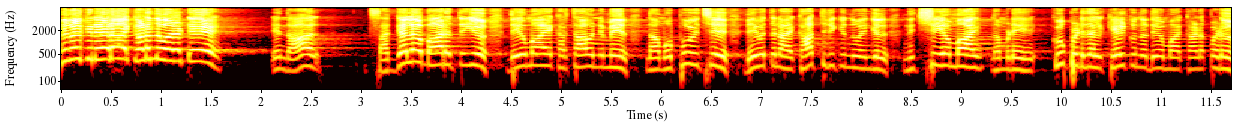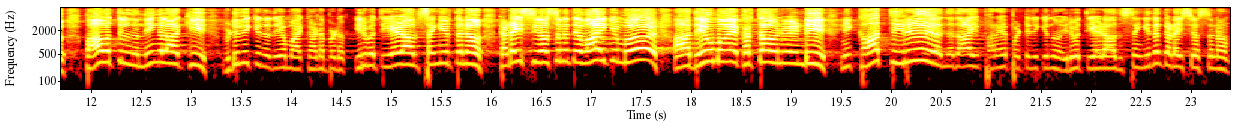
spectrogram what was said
നിങ്ങൾക്ക് നേരായി കടന്നു വരട്ടെ എന്നാൽ സകല ഭാരത്തെയും ദൈവമായ കർത്താവിന്റെ മേൽ നാം ഒപ്പുവെച്ച് ദൈവത്തിനായി കാത്തിരിക്കുന്നുവെങ്കിൽ നിശ്ചയമായി നമ്മുടെ കൂപ്പിടുതൽ കേൾക്കുന്ന ദൈവമായി കാണപ്പെടും. പാവത്തിൽ നിന്ന് നീങ്ങളാക്കി വിടുവിക്കുന്ന ദൈവമായി കാണപ്പെടും. ഇരുപത്തിയേഴാം സങ്കീർത്തനം കടൈസി വസനത്തെ വായിക്കുമ്പോൾ ആ ദൈവമായ കർത്താവിന് വേണ്ടി നീ കാത്തിരു എന്നതായി പറയപ്പെട്ടിരിക്കുന്നു. ഇരുപത്തിയേഴാമത് സംഗീതം കടൈസി വസനം.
